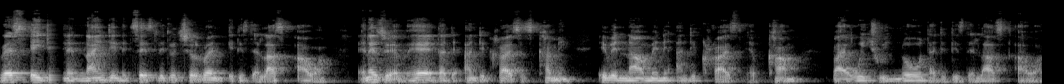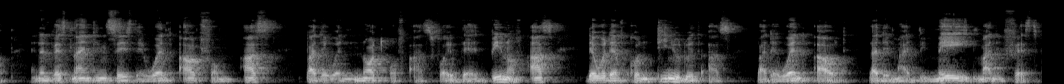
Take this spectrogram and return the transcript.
verse 18 and 19. It says, Little children, it is the last hour. And as you have heard that the Antichrist is coming, even now many Antichrists have come, by which we know that it is the last hour. And then verse 19 says, They went out from us, but they were not of us. For if they had been of us, they would have continued with us, but they went out that they might be made manifest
